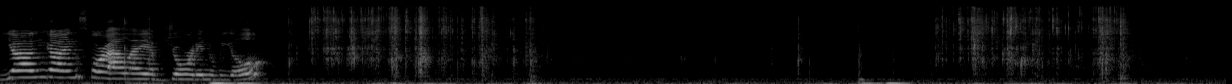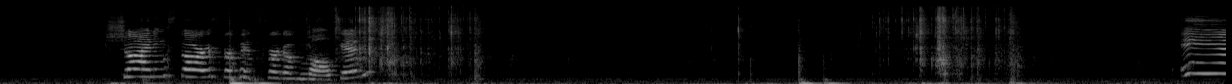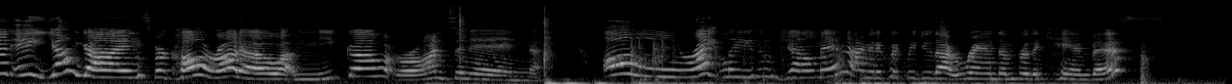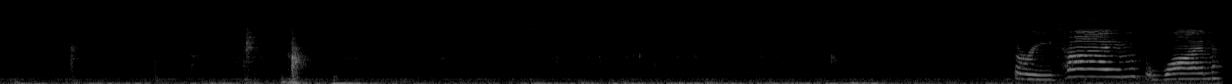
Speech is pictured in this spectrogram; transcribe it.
Young Guns for LA of Jordan Weal. Shining Stars for Pittsburgh of Malkin. And a Young Guns for Colorado, Mikko Rantanen. All right, ladies and gentlemen, I'm going to quickly do that random for the canvas. Three times. One,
